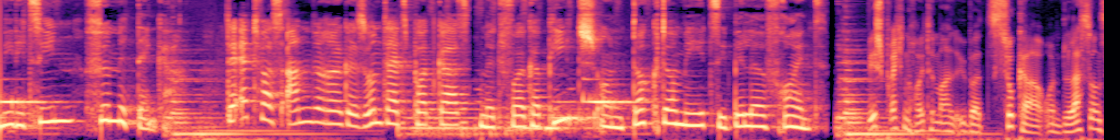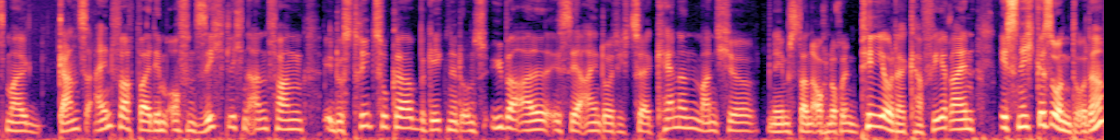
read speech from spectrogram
Medizin für Mitdenker. Der etwas andere Gesundheitspodcast mit Volker Pietsch und Dr. Med Sibylle Freund. Wir sprechen heute mal über Zucker und lass uns mal ganz einfach bei dem Offensichtlichen anfangen. Industriezucker begegnet uns überall, ist sehr eindeutig zu erkennen. Manche nehmen es dann auch noch in Tee oder Kaffee rein. Ist nicht gesund, oder?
